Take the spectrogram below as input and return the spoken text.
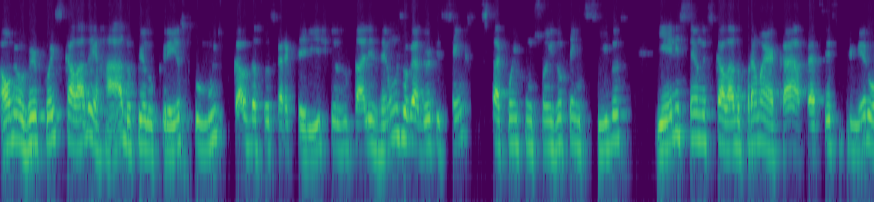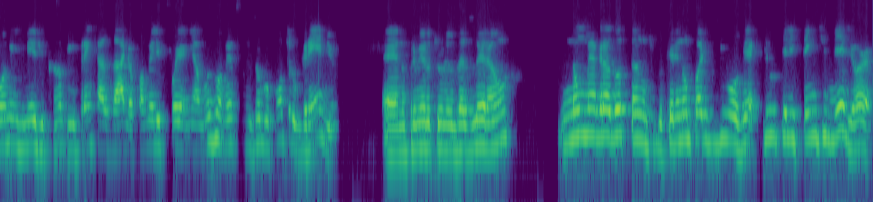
ao meu ver, foi escalado errado pelo Crespo, muito por causa das suas características. O Thales é um jogador que sempre se destacou em funções ofensivas, e ele sendo escalado para marcar, para ser esse primeiro homem de meio de campo em frente à zaga, como ele foi em alguns momentos no jogo contra o Grêmio, é, no primeiro turno do Brasileirão, não me agradou tanto, porque ele não pode desenvolver aquilo que ele tem de melhor,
